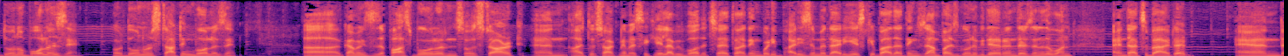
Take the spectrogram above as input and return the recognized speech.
दोनों बॉलर्स हैं और दोनों स्टार्टिंग बॉलर्स हैं। Cummins is a fast bowler and so Starc and आज तो स्टार्क ने वैसे खेला भी बहुत अच्छा है तो आई थिंक बड़ी भारी ज़िम्मेदारी है। इसके बाद I think Zampa is going be there and there is another one and that's about it and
